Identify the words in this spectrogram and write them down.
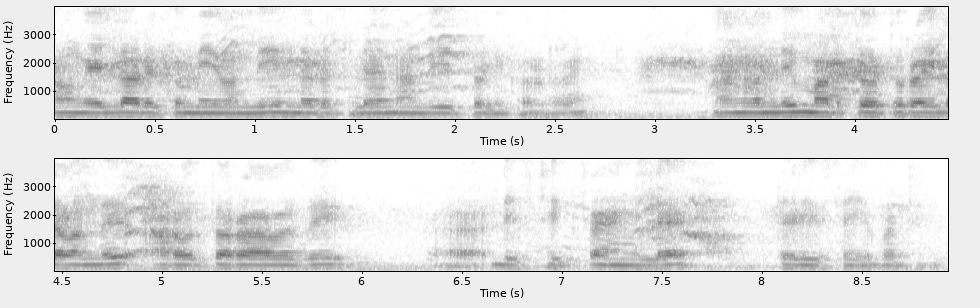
அவங்க எல்லாருக்குமே வந்து இந்த இடத்துல நன்றியை சொல்லிக்கொள்கிறேன் நான் வந்து மருத்துவத்துறையில் வந்து அறுபத்தோராவது டிஸ்ட்ரிக்ட் ரேங்கில் தெரிவு செய்யப்பட்டிருக்கேன்.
